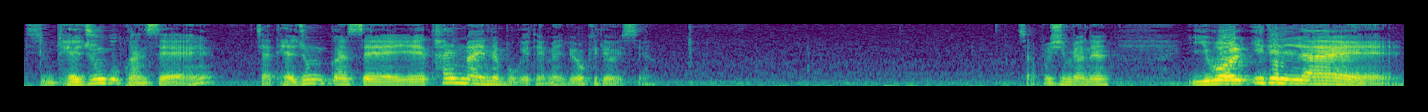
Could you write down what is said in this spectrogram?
지금 대중국 관세 자 대중국 관세의 타임라인을 보게 되면 이렇게 되어 있어요. 자 보시면은 2월 1일 날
